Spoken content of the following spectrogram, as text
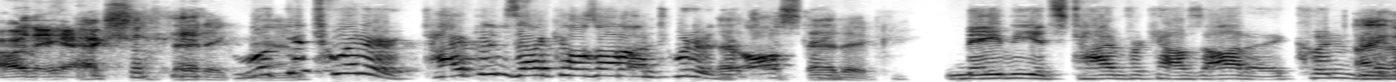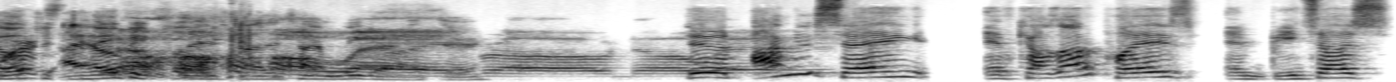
Are they actually? Pathetic, Look at Twitter. Type in Zach Calzada on Twitter. They're all pathetic. saying maybe it's time for Calzada. It couldn't be I worse. Hope, I hope he plays by the time we go out there. Bro, no Dude, way. I'm just saying, if Calzada plays and beats us,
